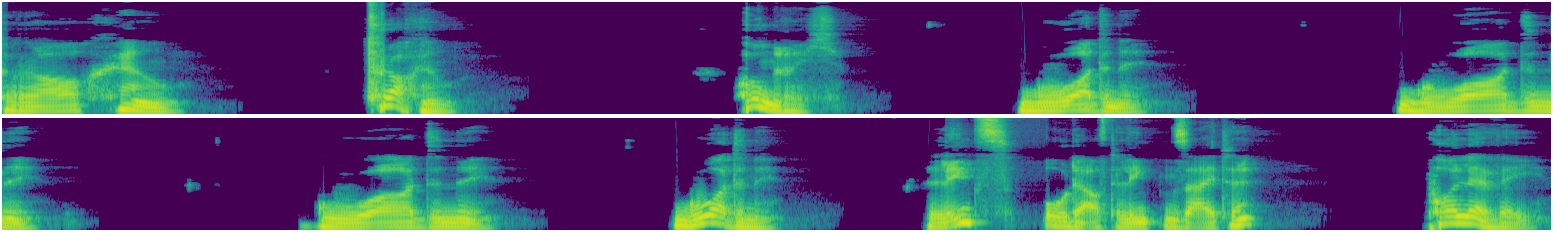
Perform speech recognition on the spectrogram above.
Trochę. Trochę. Hungrig. Głodny. Głodny. Głodny. Głodny. Links oder auf der linken Seite. Po lewej.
